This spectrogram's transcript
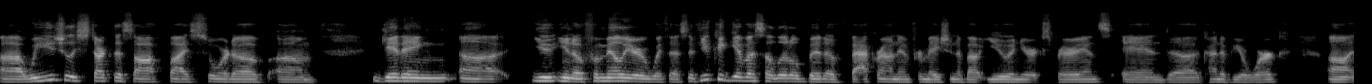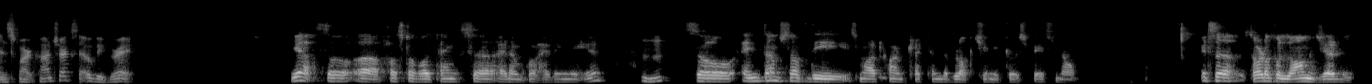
Uh, we usually start this off by sort of um, getting uh, you, you know, familiar with us. If you could give us a little bit of background information about you and your experience and uh, kind of your work uh, in smart contracts, that would be great. Yeah. So uh, first of all, thanks, Adam, for having me here. Mm-hmm. So in terms of the smart contract and the blockchain ecospace, now it's a sort of a long journey.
